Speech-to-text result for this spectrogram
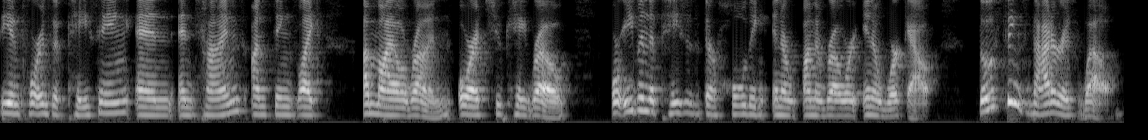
the importance of pacing and and times on things like a mile run or a 2k row or even the paces that they're holding in a on the row or in a workout those things matter as well.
